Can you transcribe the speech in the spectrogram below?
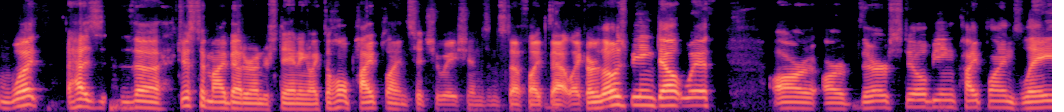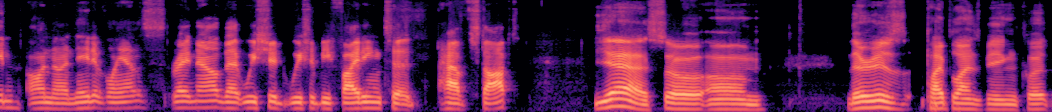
what has the just to my better understanding, like the whole pipeline situations and stuff like that, like are those being dealt with? Are are there still being pipelines laid on uh, native lands right now that we should we should be fighting to have stopped? Yeah, so um, there is pipelines being put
